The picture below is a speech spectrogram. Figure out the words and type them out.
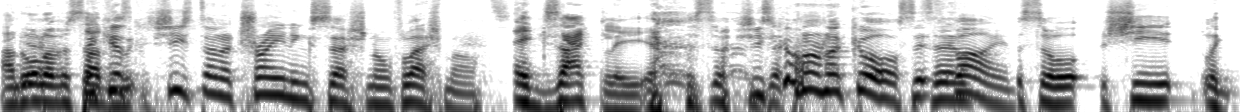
and all of a sudden, because she's done a training session on flesh moths. exactly. so She's gone on a course. It's then- fine. So she like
